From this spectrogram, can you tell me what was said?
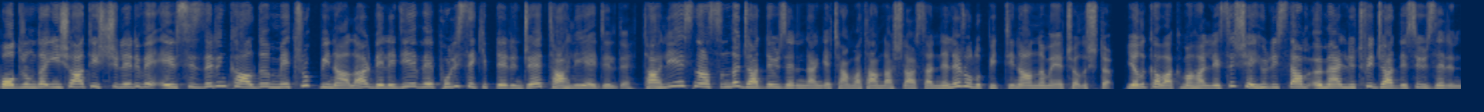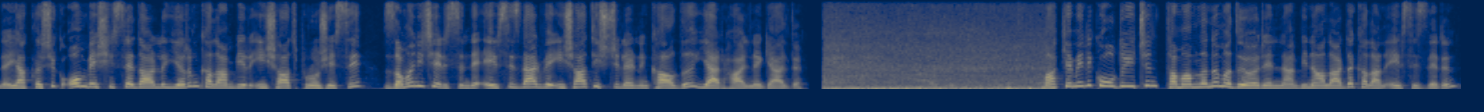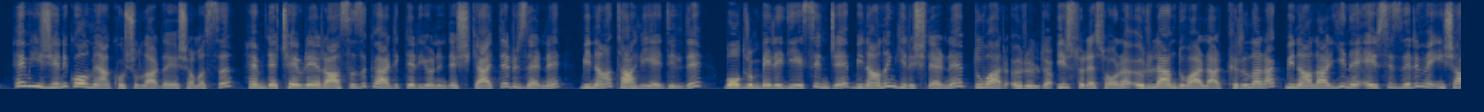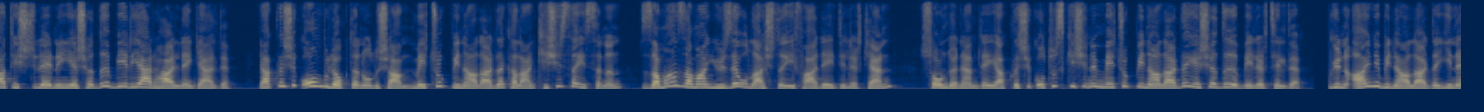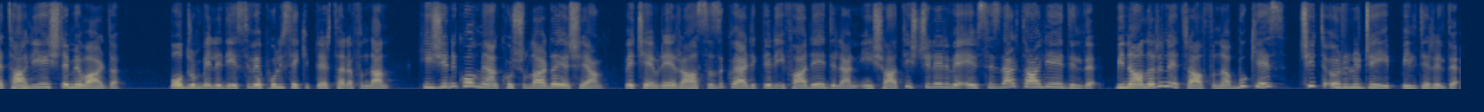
Bodrum'da inşaat işçileri ve evsizlerin kaldığı metruk binalar belediye ve polis ekiplerince tahliye edildi. Tahliye esnasında cadde üzerinden geçen vatandaşlarsa neler olup bittiğini anlamaya çalıştı. Yalıkavak Mahallesi Şeyhülislam Ömer Lütfi Caddesi üzerinde yaklaşık 15 hissedarlı yarım kalan bir inşaat projesi zaman içerisinde evsizler ve inşaat işçilerinin kaldığı yer haline geldi. Mahkemelik olduğu için tamamlanamadığı öğrenilen binalarda kalan evsizlerin hem hijyenik olmayan koşullarda yaşaması hem de çevreye rahatsızlık verdikleri yönünde şikayetler üzerine bina tahliye edildi. Bodrum Belediyesi'nce binanın girişlerine duvar örüldü. Bir süre sonra örülen duvarlar kırılarak binalar yine evsizlerin ve inşaat işçilerinin yaşadığı bir yer haline geldi. Yaklaşık 10 bloktan oluşan metruk binalarda kalan kişi sayısının zaman zaman yüze ulaştığı ifade edilirken, Son dönemde yaklaşık 30 kişinin metruk binalarda yaşadığı belirtildi. Bugün aynı binalarda yine tahliye işlemi vardı. Bodrum Belediyesi ve polis ekipleri tarafından hijyenik olmayan koşullarda yaşayan ve çevreye rahatsızlık verdikleri ifade edilen inşaat işçileri ve evsizler tahliye edildi. Binaların etrafına bu kez çit örüleceği bildirildi.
